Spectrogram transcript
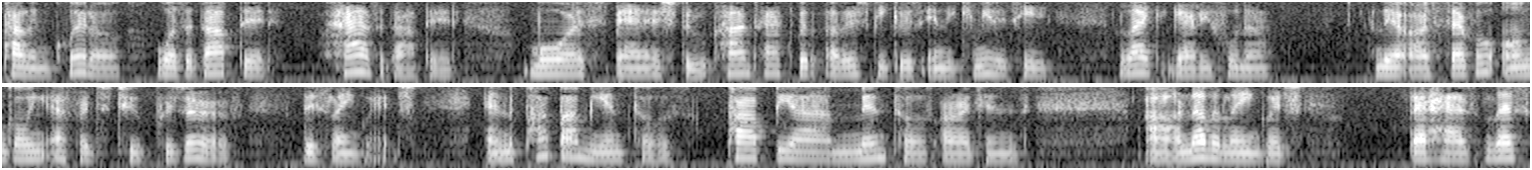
Palenquero was adopted, has adopted more Spanish through contact with other speakers in the community, like Garifuna. There are several ongoing efforts to preserve this language and Papiamentos, Papiamentos origins, uh, another language that has less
